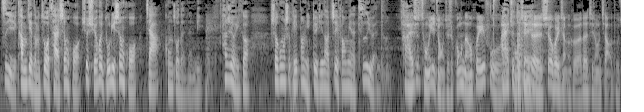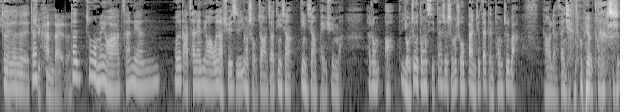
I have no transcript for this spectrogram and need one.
自己看不见怎么做菜生活，就学会独立生活加工作的能力。它是有一个社工是可以帮你对接到这方面的资源的。它还是从一种就是功能恢复、哎对对重新对的社会整合的这种角度去对对对，去看待的。但中国没有啊，残联，我有打残联电话，我想学习用手杖，叫定向定向培训嘛。他说啊、有这个东西，但是什么时候办，就再等通知吧。然后两三年都没有通知，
